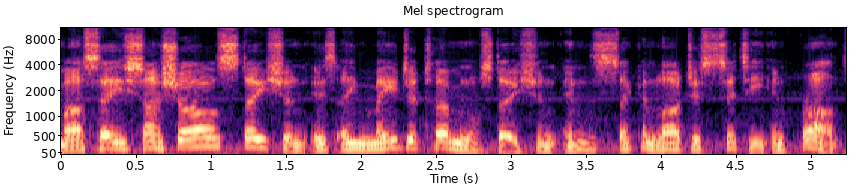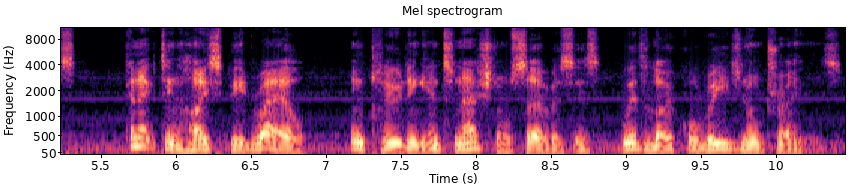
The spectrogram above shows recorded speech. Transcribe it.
Marseille Saint-Charles station is a major terminal station in the second largest city in France, connecting high-speed rail, including international services, with local regional trains.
